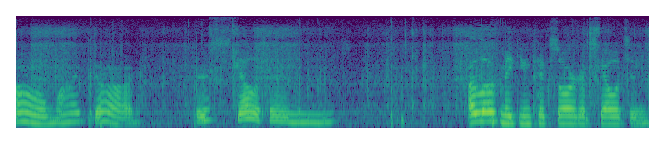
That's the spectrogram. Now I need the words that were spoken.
Oh my god. There's skeletons. I love making pixel art of skeletons.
